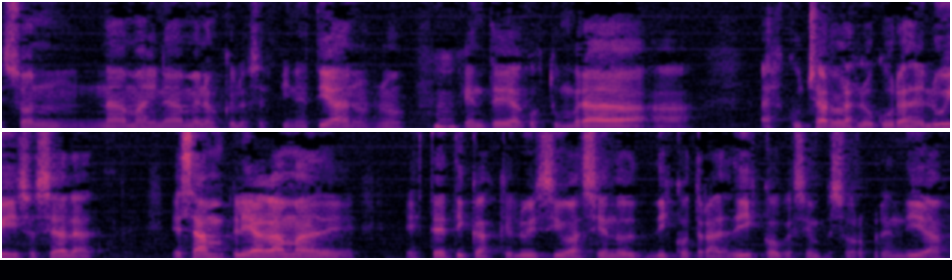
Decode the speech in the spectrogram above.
son nada más y nada menos que los spinetianos, ¿no? Gente acostumbrada a, a escuchar las locuras de Luis, o sea, la, esa amplia gama de estéticas que Luis iba haciendo disco tras disco, que siempre sorprendía,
